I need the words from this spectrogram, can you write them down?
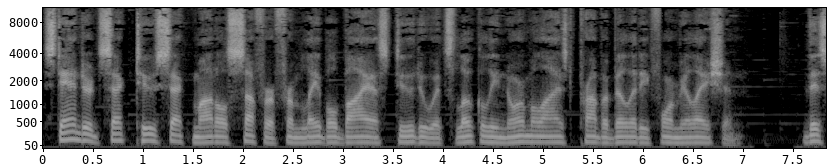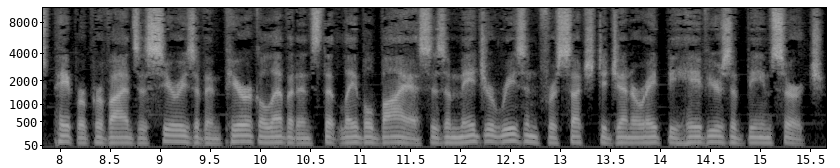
Standard Seq2Seq models suffer from label bias due to its locally normalized probability formulation. This paper provides a series of empirical evidence that label bias is a major reason for such degenerate behaviors of beam search.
